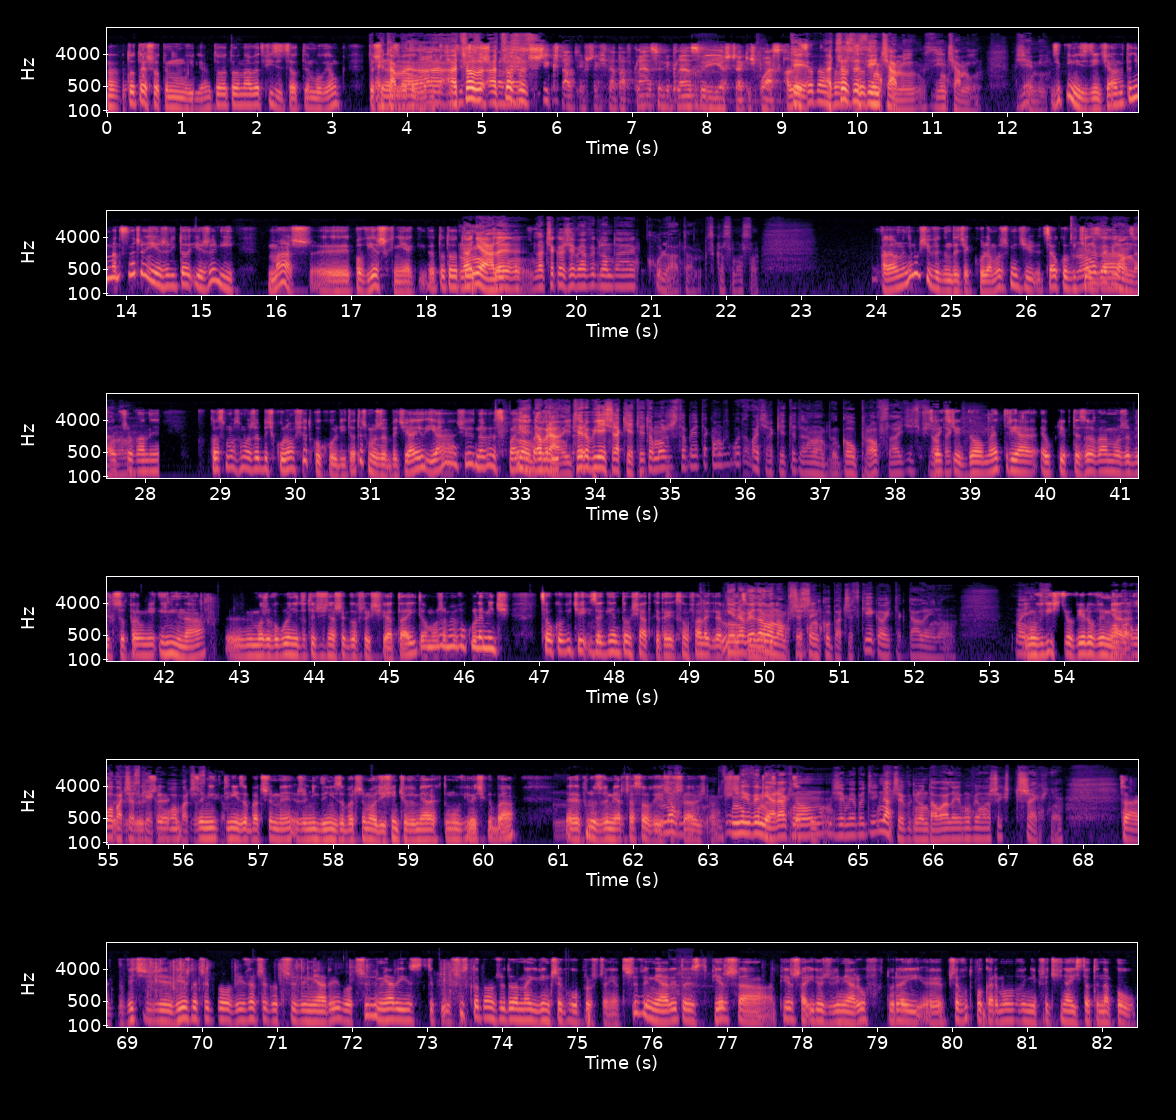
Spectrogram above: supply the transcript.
No to też o tym mówiłem. To, to nawet fizycy o tym mówią. To się Ej, tam, nazywa tak, a- a co- a co ze- Trzy kształty wszechświata. Wklęsy, wyklęsy i jeszcze jakieś płaski. Ty, a co ze zdjęciami? Zdjęciami Ziemi. Z jakimi zdjęciami? Ale to nie ma znaczenia, jeżeli to, jeżeli masz y, powierzchnię, jak- to, to, to, to No nie, to- ale dlaczego Ziemia wygląda jak kula tam z kosmosu? Ale ona nie musi wyglądać jak kula. Możesz mieć całkowicie No, wygląda, no. Kosmos może być kulą w środku kuli. To też może być. Ja, ja się nawet skłaniam. Nie, bardziej- dobra, i ty robiłeś rakiety, to możesz sobie taką zbudować rakietę, tam GoPro wsadzić w środek. Słuchajcie, geometria eukliptyzowa może być zupełnie inna, y, może w ogóle nie dotyczyć naszego wszechświata i to możemy w ogóle mieć całkowicie zagiętą siatkę, tak jak są fale Nie, grawitacyjne. no wiadomo, no, przestrzeń Kulbaczewskiego i tak dalej, no. No i Mówiliście o wielu wymiarach. Łoba- Łobaczewskiego, że, że Łobaczewskiego. nigdy nie zobaczymy, że nigdy nie zobaczymy o 10 wymiarach, tu mówiłeś chyba, e, plus wymiar czasowy jeszcze no, trzeba wziąć. w innych wymiarach, Czas- no, Ziemia będzie inaczej wyglądała, ale ja mówię o naszych trzech, nie? Tak, wiecie, wiesz dlaczego, wiesz dlaczego trzy wymiary? Bo trzy wymiary jest, wszystko dąży do największego uproszczenia. Trzy wymiary to jest pierwsza, pierwsza ilość wymiarów, w której e, przewód pokarmowy nie przecina istoty na pół.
